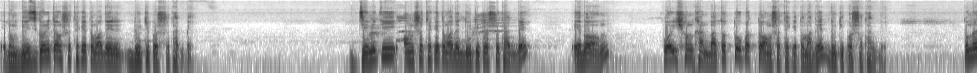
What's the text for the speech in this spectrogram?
এবং বীজগণিত অংশ থেকে তোমাদের দুইটি প্রশ্ন থাকবে। জ্যামিতি অংশ থেকে তোমাদের দুইটি প্রশ্ন থাকবে এবং পরিসংখ্যান বা তথ্য উপাত্ত অংশ থেকে তোমাদের দুটি প্রশ্ন থাকবে। তোমরা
